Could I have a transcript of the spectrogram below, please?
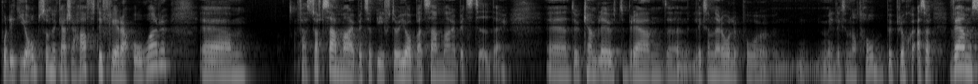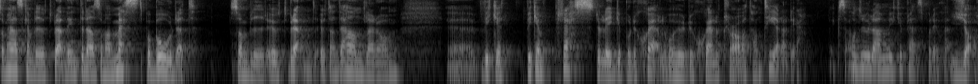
på ditt jobb som du kanske haft i flera år. Eh, fast du har haft samma arbetsuppgifter och jobbat samma arbetstider. Eh, du kan bli utbränd eh, liksom när du håller på med liksom något hobbyprojekt. Alltså, vem som helst kan bli utbränd. Det är inte den som har mest på bordet som blir utbränd. Utan det handlar om eh, vilket, vilken press du lägger på dig själv och hur du själv klarar av att hantera det. Liksom. Och du la mycket press på dig själv? Ja.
